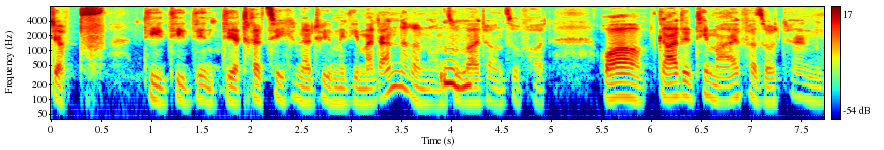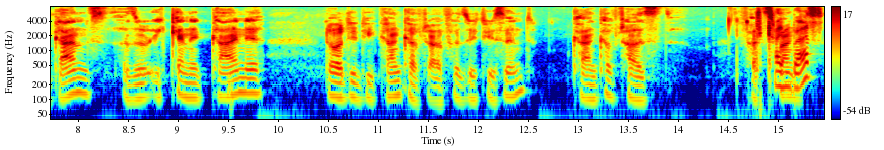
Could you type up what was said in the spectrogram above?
der, pff, die, die, die, der trifft sich natürlich mit jemand anderen und mhm. so weiter und so fort. Oh, gerade Thema Eifersucht, ganz, also ich kenne keine Leute, die krankhaft eifersüchtig sind. Krankhaft heißt Fast Kein was?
